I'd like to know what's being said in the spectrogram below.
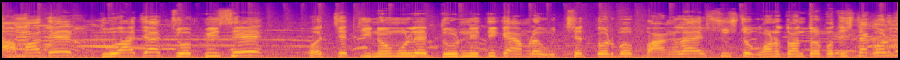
আমাদের দু হাজার চব্বিশে হচ্ছে তৃণমূলের দুর্নীতিকে আমরা উচ্ছেদ করব বাংলায় সুষ্ঠু গণতন্ত্র প্রতিষ্ঠা করব।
